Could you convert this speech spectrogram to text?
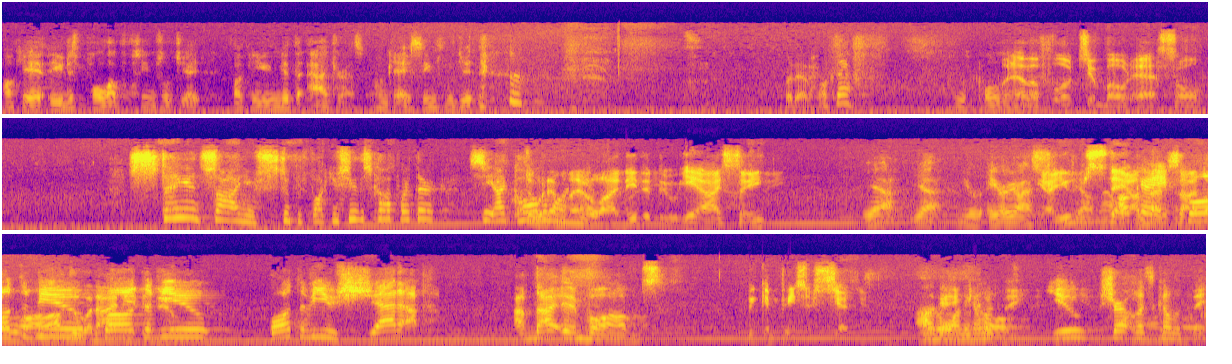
Okay, you just pull up. Seems legit. Fucking, you can get the address. Okay, seems legit. Whatever. okay. Just pull it Whatever in. floats your boat, asshole. Stay inside, you stupid fuck. You see this cop right there? See, I Do called him whatever on the you. hell I need to do. Yeah, I see. Yeah, yeah. You're, you're ass Yeah, you jail stay now. on Okay, that side of both the wall. of I'll do you, what I need both to of do. you, both of you, shut up. I'm not involved. Freaking piece of shit. I'm the okay, one he come called. with me. You, shirtless, come with me.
